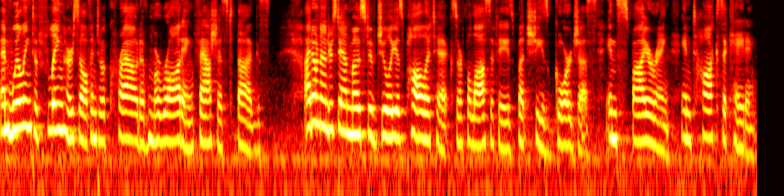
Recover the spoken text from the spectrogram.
and willing to fling herself into a crowd of marauding fascist thugs. I don't understand most of Julia's politics or philosophies, but she's gorgeous, inspiring, intoxicating.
